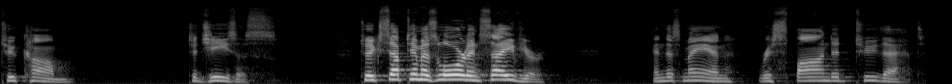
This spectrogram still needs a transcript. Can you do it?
to come to Jesus to accept him as Lord and Savior. And this man responded to that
